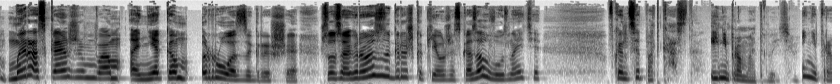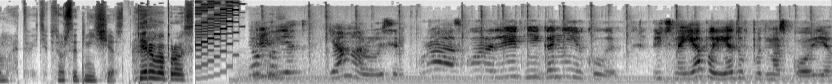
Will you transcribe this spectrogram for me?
мы расскажем вам о неком розыгрыше. Что за розыгрыш, как я уже сказал, вы узнаете в конце подкаста. И не проматывайте. И не проматывайте, потому что это нечестно. Первый вопрос. Привет, я Маруся. Ура, скоро летние каникулы. Лично я поеду в Подмосковье.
